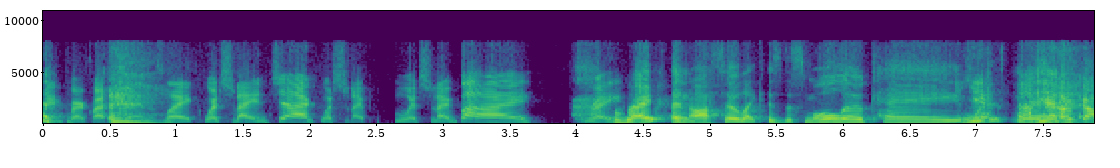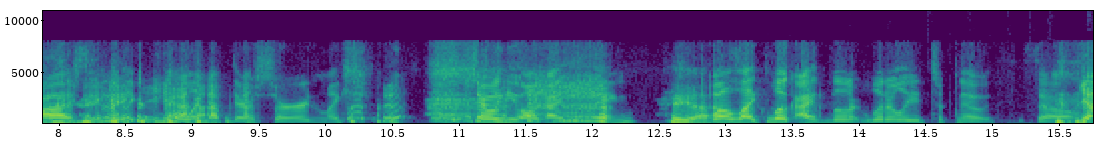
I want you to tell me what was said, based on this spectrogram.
skincare questions like what should i inject? What should i what should i buy right. Right and also like is this mole okay? Yeah. oh gosh. Like pulling up their shirt and like showing you all kinds of things. Yeah. Well like look i li- literally took notes so. Yeah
